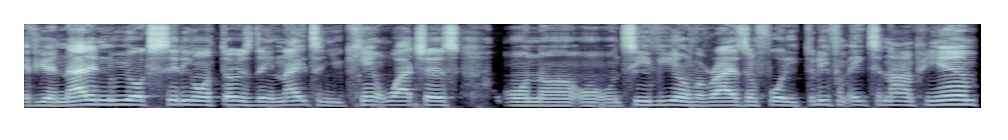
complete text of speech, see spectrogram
if you're not in New York City on Thursday nights and you can't watch us on uh, on, on TV on Verizon 43 from 8 to 9 p.m.,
